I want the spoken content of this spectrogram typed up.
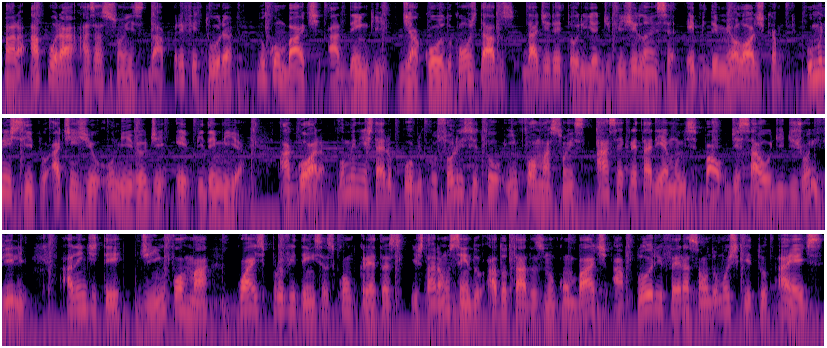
para apurar as ações da prefeitura no combate à dengue. De acordo com os dados da Diretoria de Vigilância Epidemiológica, o município atingiu o nível de epidemia. Agora, o Ministério Público solicitou informações à Secretaria Municipal de Saúde de Joinville, além de ter de informar quais providências concretas estarão sendo adotadas no combate à proliferação do mosquito Aedes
